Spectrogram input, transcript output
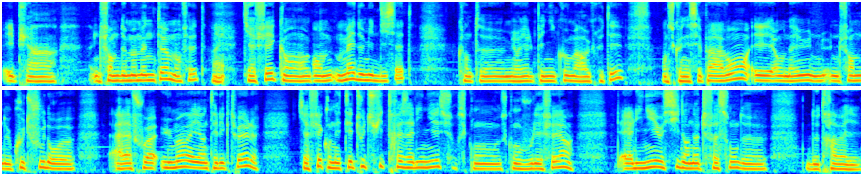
Et puis une forme de momentum, en fait, qui a fait qu'en mai 2017, quand euh, Muriel Pénicaud m'a recruté. On se connaissait pas avant et on a eu une, forme de coup de foudre euh, à la fois humain et intellectuel qui a fait qu'on était tout de suite très alignés sur ce qu'on ce qu'on voulait faire et alignés aussi dans notre façon de de travailler.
